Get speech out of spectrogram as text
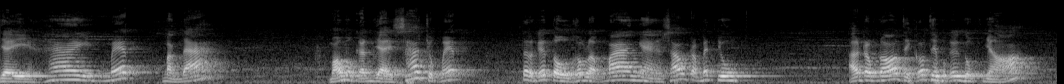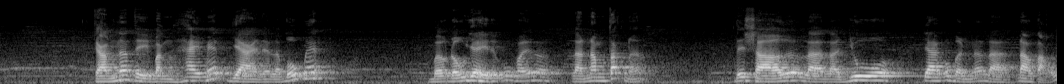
dày 2 mét bằng đá. Mỗi một cạnh dài 60 mét tức là cái tù không là 3.600 mét vuông. Ở trong đó thì có thêm một cái gục nhỏ. Cạnh đó thì bằng 2 mét dài này là 4 mét. Và độ dày thì cũng phải là 5 tấc nữa. Để sợ là là vua cha của mình đó là đào tẩu.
